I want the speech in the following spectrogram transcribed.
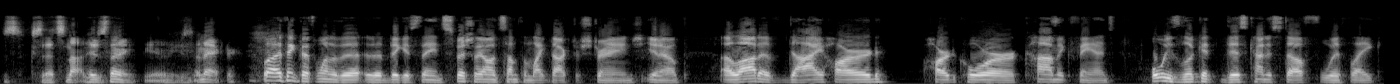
Because that's not his thing. You know, he's an actor. Well, I think that's one of the the biggest things, especially on something like Doctor Strange. You know, a lot of die-hard, hardcore comic fans always look at this kind of stuff with like,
